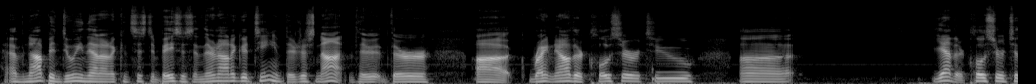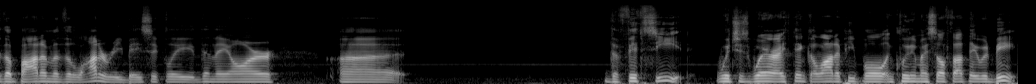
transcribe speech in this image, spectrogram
have not been doing that on a consistent basis, and they're not a good team. They're just not. They're they're uh, right now they're closer to. Uh, yeah, they're closer to the bottom of the lottery basically than they are uh, the fifth seed, which is where I think a lot of people, including myself, thought they would be.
